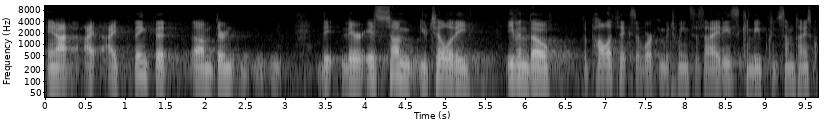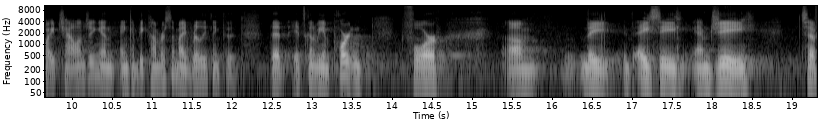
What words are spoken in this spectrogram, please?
And I, I, I think that um, there, the- there is some utility, even though the politics of working between societies can be sometimes quite challenging and, and can be cumbersome. I really think that, that it's going to be important for um, the ACMG to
